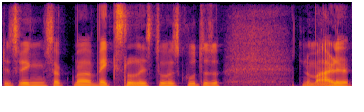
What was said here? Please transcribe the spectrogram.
Deswegen sagt man, Wechsel ist durchaus gut. Also normale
